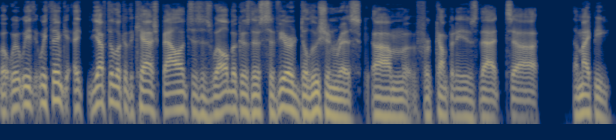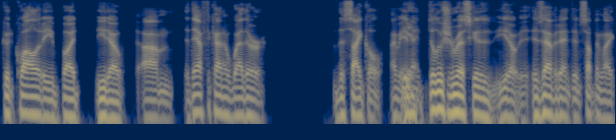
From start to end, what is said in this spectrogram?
But we, we, we think uh, you have to look at the cash balances as well because there's severe dilution risk um, for companies that uh, that might be good quality, but you know, um, they have to kind of weather the cycle. I mean, yeah. dilution risk is, you know, is evident in something like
